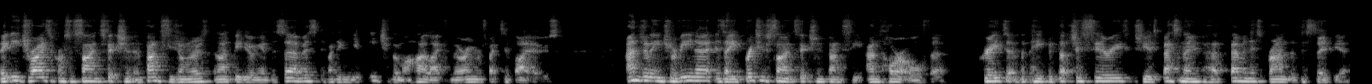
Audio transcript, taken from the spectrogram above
They each write across the science fiction and fantasy genres, and I'd be doing a disservice if I didn't give each of them a highlight from their own respective bios. Angeline Trevena is a British science fiction, fantasy, and horror author, Creator of the Paper Duchess series, she is best known for her feminist brand of dystopia.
